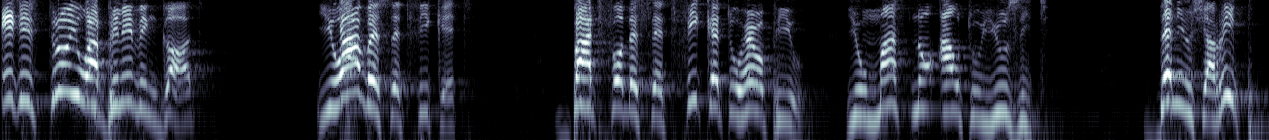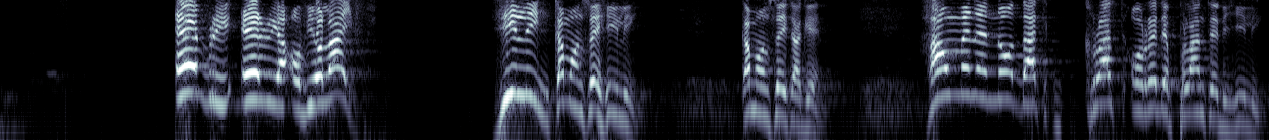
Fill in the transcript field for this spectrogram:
It is true you are believing God. You have a certificate, but for the certificate to help you, you must know how to use it. Then you shall reap. Every area of your life. Healing. Come on, say healing. healing. Come on, say it again. Healing. How many know that Christ already planted healing?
